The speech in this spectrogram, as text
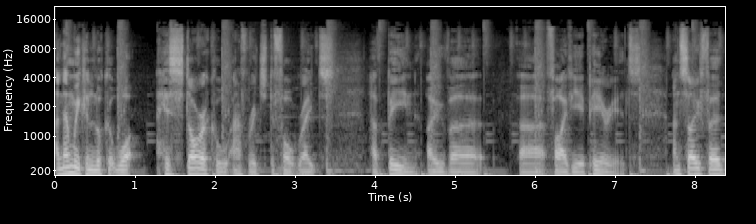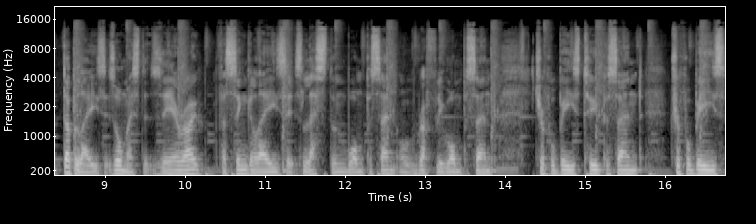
And then we can look at what historical average default rates have been over uh, five year periods. And so for double A's, it's almost at zero. For single A's, it's less than 1% or roughly 1% triple B's 2%, triple B's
